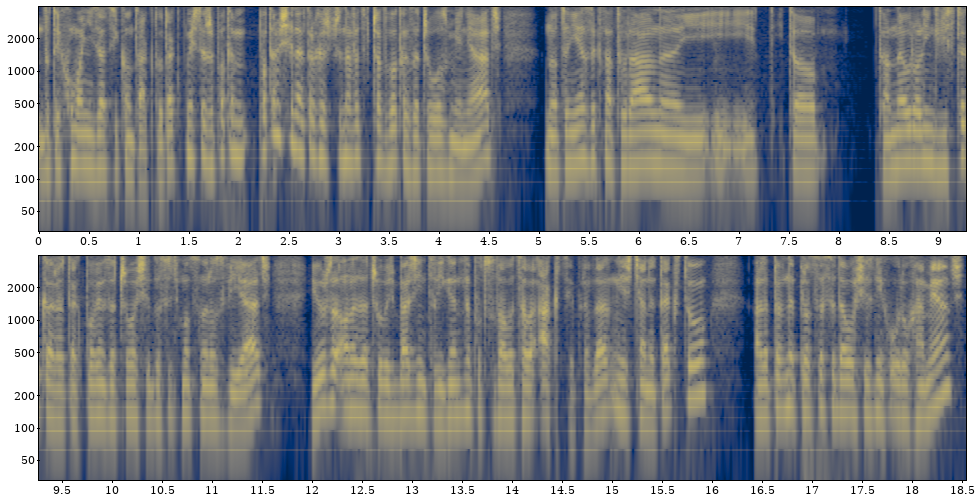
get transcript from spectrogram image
do tej humanizacji kontaktu. Tak myślę, że potem, potem się jednak trochę rzeczy nawet w chatbotach zaczęło zmieniać. No ten język naturalny i, i, i to ta neurolingwistyka, że tak powiem, zaczęła się dosyć mocno rozwijać. Już one zaczęły być bardziej inteligentne, podsuwały całe akcje, prawda? Nie ściany tekstu, ale pewne procesy dało się z nich uruchamiać.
